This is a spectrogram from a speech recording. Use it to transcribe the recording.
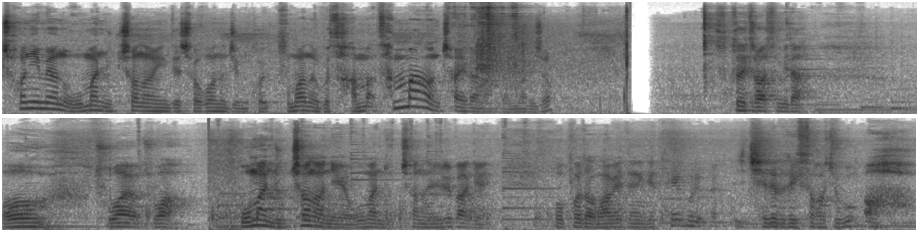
천이면 5만 6천 원인데 저거는 지금 거의 9만 원이고 4만 3만 원 차이가 난단 말이죠. 숙소에 들어왔습니다. 어우 좋아요 좋아. 5만 6천 원이에요. 5만 6천 원 1박에. 무엇보다 마음에 드는 게 테이블이 제대로 돼 있어가지고 아.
